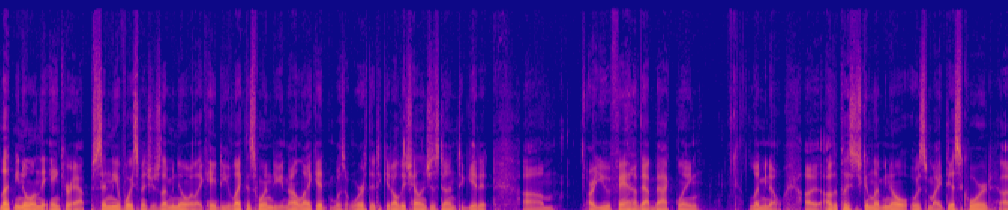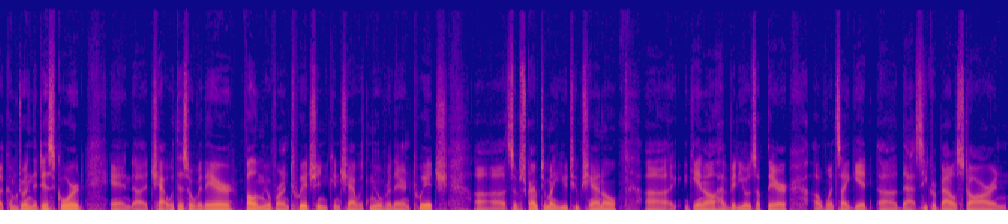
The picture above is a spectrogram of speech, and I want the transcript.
Let me know on the Anchor app. Send me a voice message. Let me know, like, hey, do you like this one? Do you not like it? Was it worth it to get all the challenges done to get it? Um, are you a fan of that back bling? Let me know. Uh, other places you can let me know was my Discord. Uh, come join the Discord and uh, chat with us over there. Follow me over on Twitch, and you can chat with me over there on Twitch. Uh, subscribe to my YouTube channel. Uh, again, I'll have videos up there uh, once I get that secret battle star and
